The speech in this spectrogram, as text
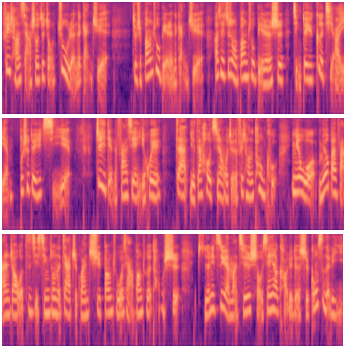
非常享受这种助人的感觉，就是帮助别人的感觉，而且这种帮助别人是仅对于个体而言，不是对于企业。这一点的发现也会。在也在后期让我觉得非常的痛苦，因为我没有办法按照我自己心中的价值观去帮助我想要帮助的同事。人力资源嘛，其实首先要考虑的是公司的利益，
